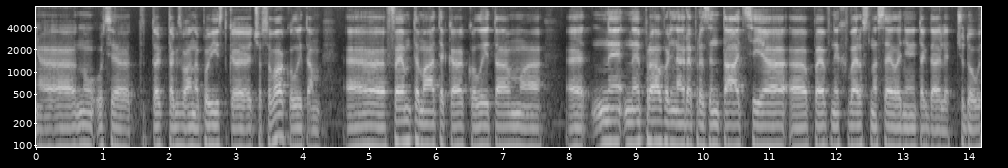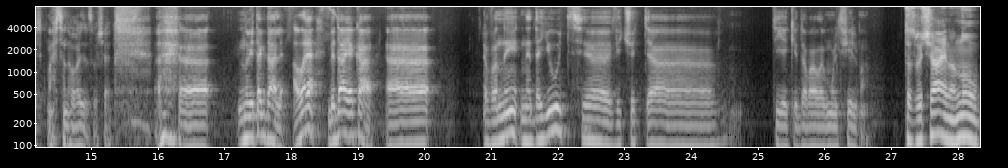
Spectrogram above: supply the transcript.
е, ну, оця так, так звана повістка часова, коли там е, фем-тематика, коли там. Не, неправильна репрезентація е, певних верст населення і так далі. Чудовиськ мається на увазі, звичайно. Е, ну і так далі. Але біда яка? Е, вони не дають е, відчуття ті, які давали в мультфільмах. Та звичайно, ну.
